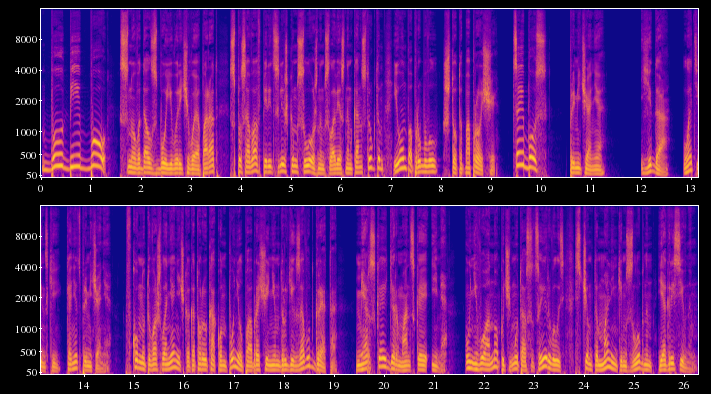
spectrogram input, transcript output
«Бу-би-бу!» Снова дал сбой его речевой аппарат, спасовав перед слишком сложным словесным конструктом, и он попробовал что-то попроще. «Цибус!» Примечание. Еда. Латинский. Конец примечания. В комнату вошла нянечка, которую, как он понял, по обращениям других зовут Грета. Мерзкое германское имя. У него оно почему-то ассоциировалось с чем-то маленьким, злобным и агрессивным.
